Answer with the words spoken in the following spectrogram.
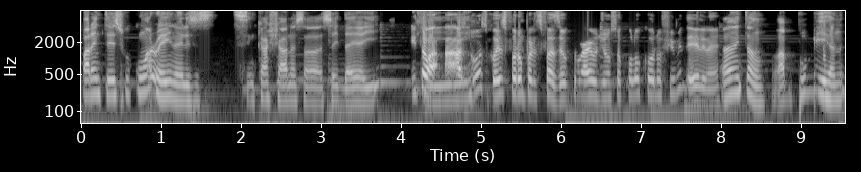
parentesco com a Rey, né? Eles se encaixaram nessa essa ideia aí. Então, as duas coisas foram para desfazer o que o Ryan Johnson colocou no filme dele, né? Ah, então, a, por birra, né?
